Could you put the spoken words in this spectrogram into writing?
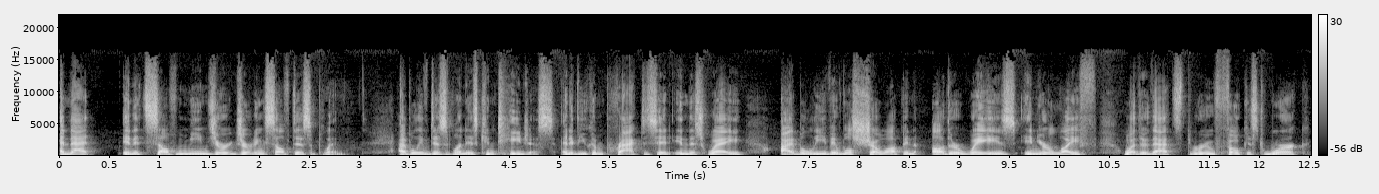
And that in itself means you're exerting self discipline. I believe discipline is contagious. And if you can practice it in this way, I believe it will show up in other ways in your life, whether that's through focused work,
